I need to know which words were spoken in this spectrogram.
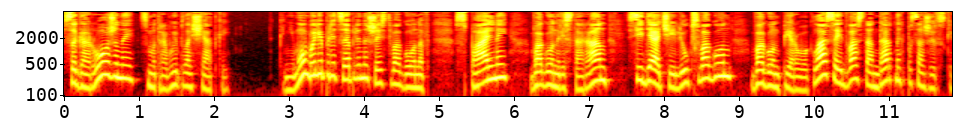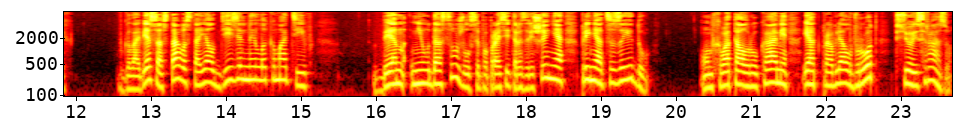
с огороженной смотровой площадкой. К нему были прицеплены шесть вагонов. Спальный, вагон-ресторан, сидячий люкс-вагон, вагон первого класса и два стандартных пассажирских. В голове состава стоял дизельный локомотив. Бен не удосужился попросить разрешения приняться за еду. Он хватал руками и отправлял в рот все и сразу.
